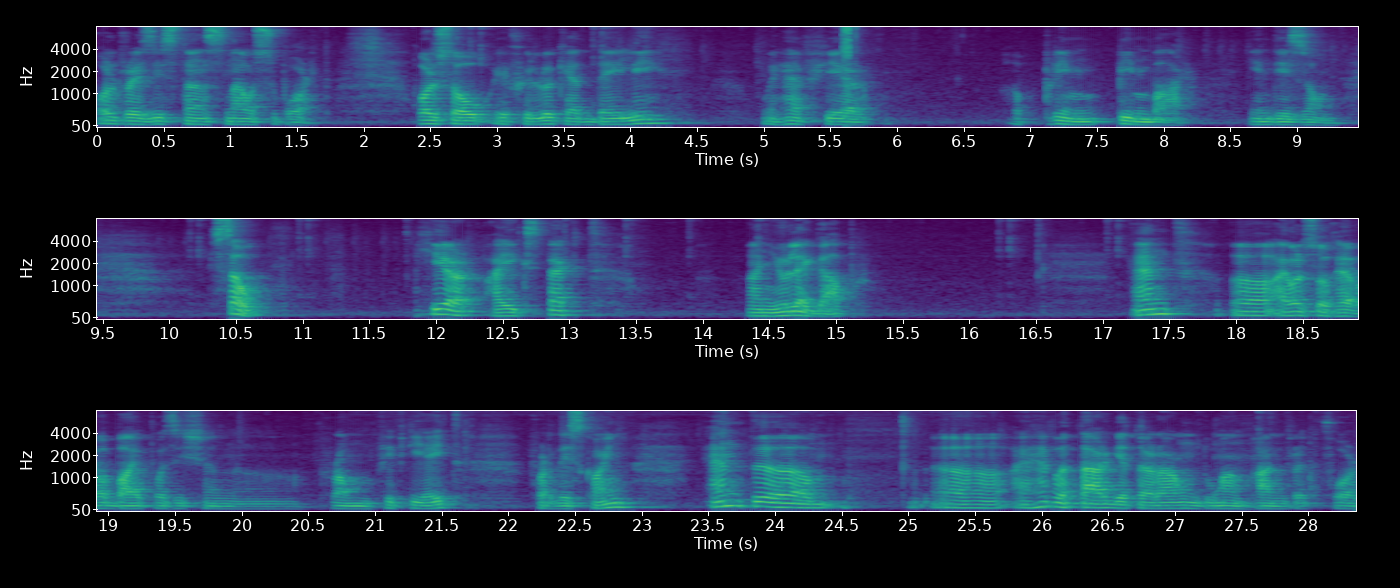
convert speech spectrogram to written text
old resistance now support. Also if we look at daily we have here a prim pin bar in this zone. So here I expect a new leg up and uh, I also have a buy position uh, from 58 for this coin and um, uh, I have a target around 100 for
